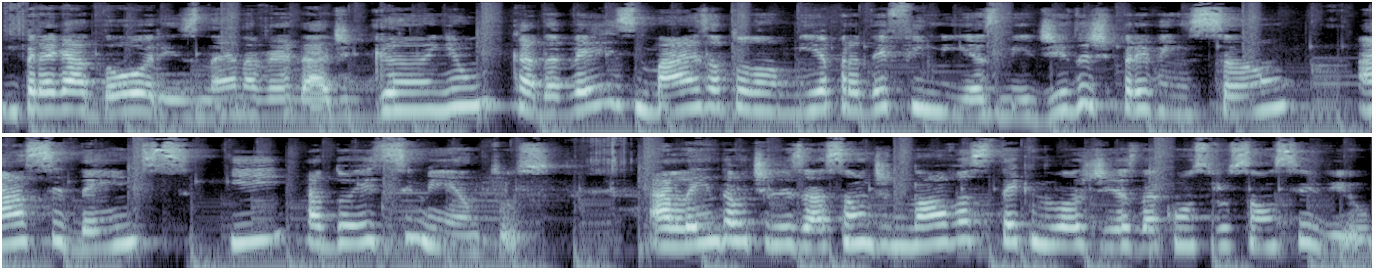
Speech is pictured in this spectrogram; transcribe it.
empregadores, né, na verdade, ganham cada vez mais autonomia para definir as medidas de prevenção a acidentes e adoecimentos, além da utilização de novas tecnologias da construção civil.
